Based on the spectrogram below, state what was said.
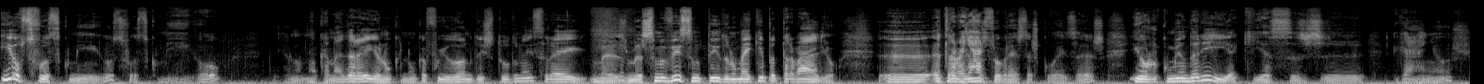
E eu, se fosse comigo, se fosse comigo, eu nunca mais darei, eu nunca, nunca fui o dono disto tudo, nem serei. Mas, mas se me visse metido numa equipa de trabalho uh, a trabalhar sobre estas coisas, eu recomendaria que esses uh, ganhos,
